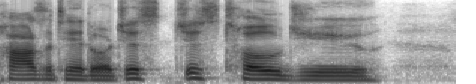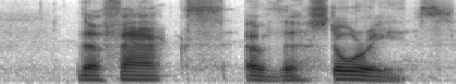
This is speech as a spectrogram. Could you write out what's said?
posited or just just told you the facts of the stories.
